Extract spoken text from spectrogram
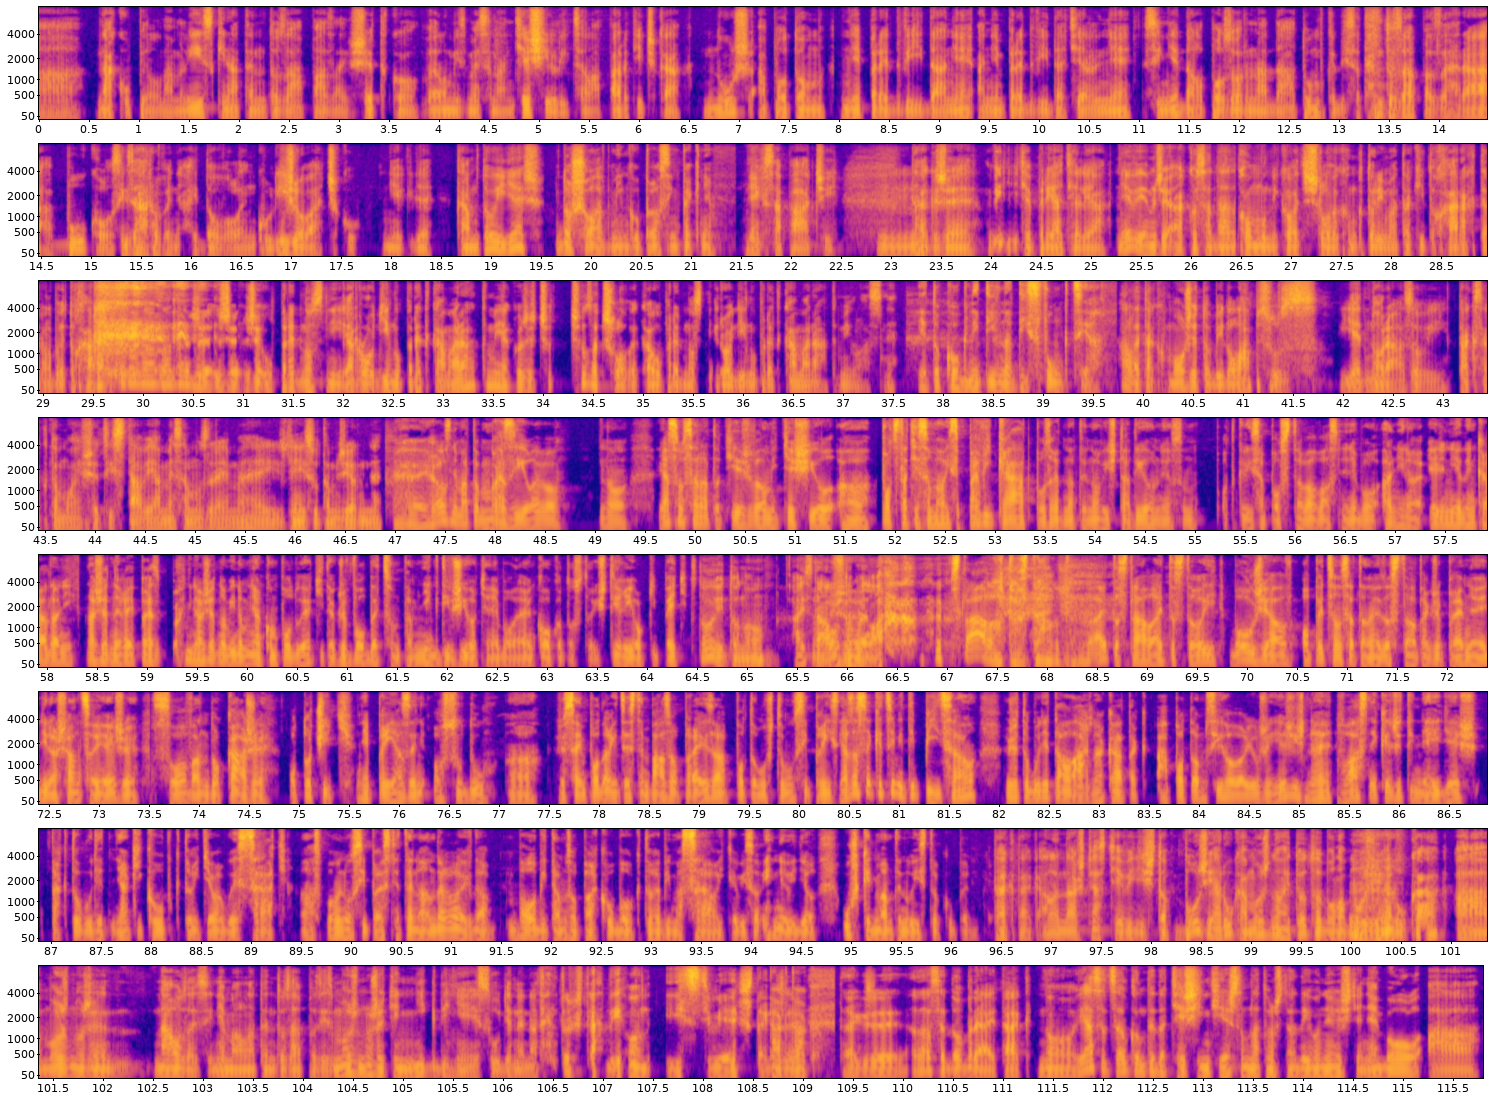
nakúpil nám lísky na tento zápas aj všetko. Veľmi sme sa naň tešili, celá partička. Nuž a potom nepredvídane a nepredvídateľne si nedal pozor na dátum, kedy sa tento zápas hrá a búkol si zároveň aj dovolenku, lyžovačku niekde. Kam to ideš? Do Šladmingu, prosím pekne. Nech sa páči. Mm. Takže vidíte priatelia, neviem, že ako sa dá komunikovať s človekom, ktorý má takýto charakter, alebo je to charakterová vada, že, že, že uprednostní rodinu pred kamarátmi, akože čo, čo za človeka uprednostní rodinu pred kamarátmi vlastne. Je to kognitívna dysfunkcia. Ale tak môže to byť lapsus jednorázový, tak sa k tomu aj všetci staviame samozrejme, hej, nie sú tam žiadne Hej, hrozne ma to mrzí, lebo no, ja som sa na to tiež veľmi tešil a v podstate som mal ísť prvýkrát pozrieť na ten nový štadión. Ja som odkedy sa postavil vlastne nebol ani na jeden jedenkrát, ani na, žiadne repre, ani na žiadnom inom nejakom podujatí, takže vôbec som tam nikdy v živote nebol. Neviem, koľko to stojí, 4 roky, 5. Stojí to, no. Aj stálo Takže- to veľa. Stálo to, stálo to. Aj to stálo, aj to stojí. Bohužiaľ, opäť som sa tam nedostal, takže pre mňa jediná šanca je, že Slovan dokáže otočiť nepriazeň osudu a že sa im podarí cez ten Bázel prejsť a potom už to musí prísť. Ja zase, keď si mi ty písal, že to bude tá Larnaka, tak a potom si hovoril, že Ježiš ne, vlastne keďže ty nejdeš, tak to bude nejaký klub, ktorý teba bude srať. A spomenul si presne ten Anderlecht a bolo by tam zo pár klubov, ktoré by ma srali, keby som ich nevidel, už keď mám ten lístok kúpený. Tak, tak, ale našťastie vidíš to. Božia ruka, možno aj toto bola Božia Mhm. ruka a možno, že naozaj si nemal na tento zápas ísť. Možno, že ti nikdy nie je súdené na tento štadión ísť, vieš. Takže, Tak, tak. takže a zase dobre aj tak. No ja sa celkom teda teším, tiež som na tom štadióne ešte nebol a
